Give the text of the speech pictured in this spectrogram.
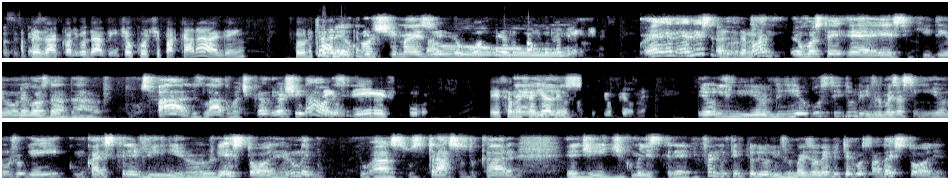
vocês Apesar pensam- do Código da Vinci, eu curti pra caralho, hein? Foi o único Cara, livro Eu que eu curti mais Mas eu gostei do Código da o. Vinci. É, é nesse do. Mas demais. Eu gostei. É esse, que tem o negócio da, da- dos padres lá, do Vaticano. Eu achei da hora Tem o esse livro. Bispo. Esse eu não É, cheguei a ler, eu isso. o filme. Eu li, eu li, eu gostei do livro, mas assim, eu não julguei como o cara escrevia, eu julguei a história. Eu não lembro as- os traços do cara, eh, de, de como ele escreve. Faz muito tempo que eu li o livro, mas eu lembro de ter gostado da história.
